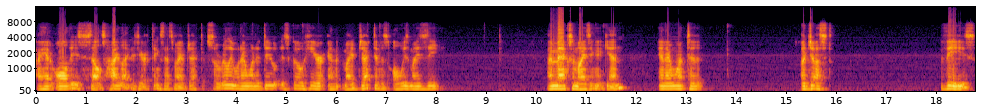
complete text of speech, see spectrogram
I had all these cells highlighted here. It thinks that's my objective. So really what I want to do is go here and my objective is always my Z. I'm maximizing again and I want to adjust these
